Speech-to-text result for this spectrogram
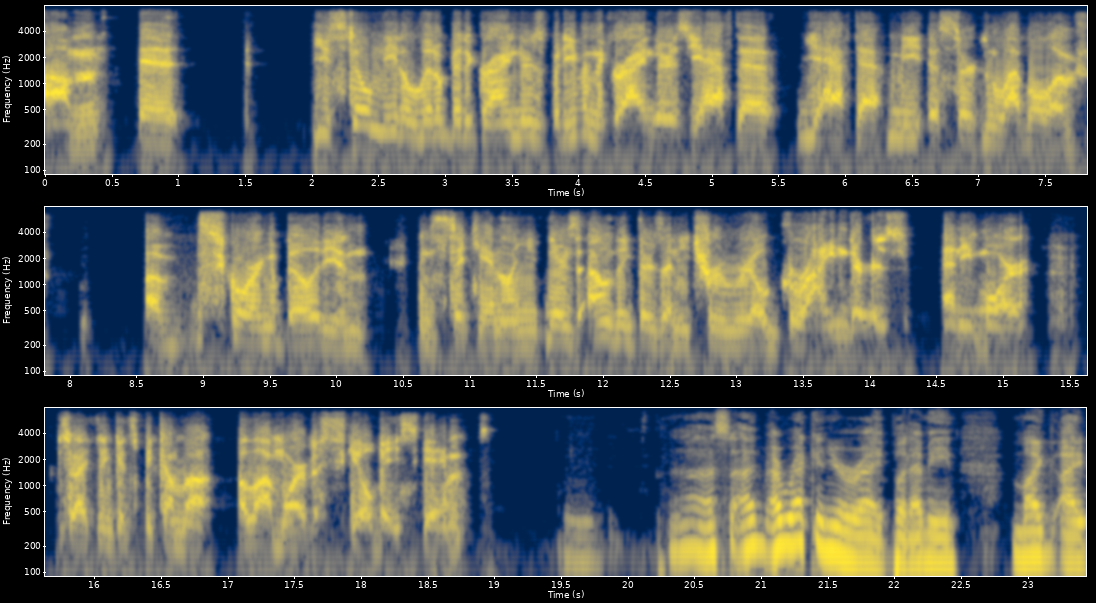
Um, it, you still need a little bit of grinders, but even the grinders, you have to you have to meet a certain level of of scoring ability and, and stick handling. There's I don't think there's any true real grinders anymore. So I think it's become a, a lot more of a skill based game. Uh, I, I reckon you're right, but I mean, Mike, I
